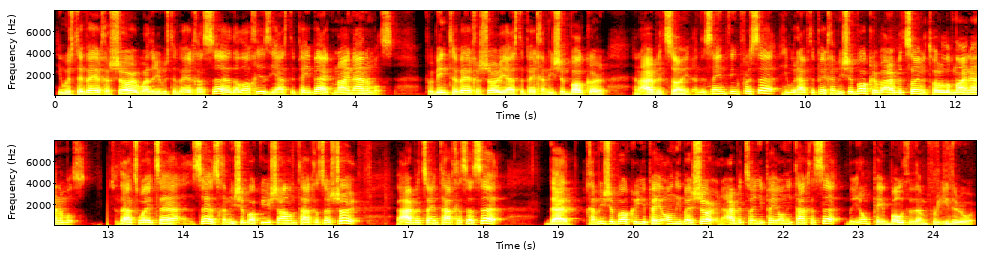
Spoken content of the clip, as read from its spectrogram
he was Teveich a Shar, whether he was Teveich a Seh, the Allah is he has to pay back nine animals for being Tevei Chashor, he has to pay Chamisha Boker and Arbet Soin, and the same thing for Seh, he would have to pay Chamisha Boker and Arbet Soin, a total of nine animals. So that's why it, says Chamisha Boker Yishalom Tachas Ashor, Arbet Soin Tachas Aseh, that Chamisha Boker you pay only by Shor, and Arbet Soin you pay only Tachas Seh, but you don't pay both of them for either or.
